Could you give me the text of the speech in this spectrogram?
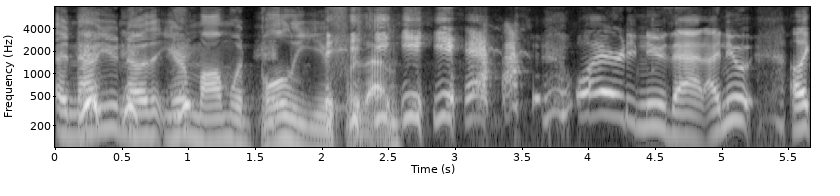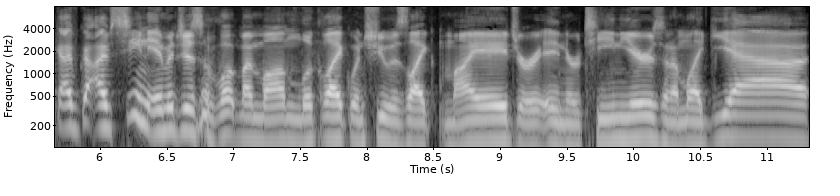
and now you know that your mom would bully you for them. yeah. Well, I already knew that. I knew like I've got, I've seen images of what my mom looked like when she was like my age or in her teen years and I'm like, yeah,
